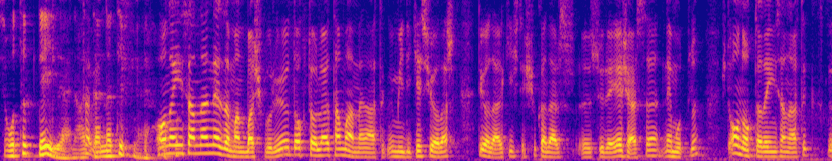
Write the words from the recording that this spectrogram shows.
işte o tıp değil yani alternatif yani. Ona insanlar ne zaman başvuruyor? Doktorlar tamamen artık ümidi kesiyorlar. Diyorlar ki işte şu kadar e, süre yaşarsa ne mutlu. İşte o noktada insan artık e,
